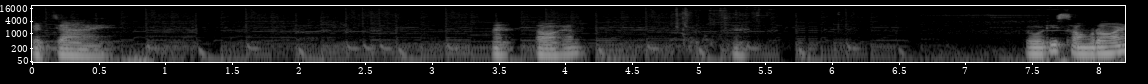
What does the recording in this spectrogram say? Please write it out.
กระจายอะต่อครับ ตัวที่สองร้อย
